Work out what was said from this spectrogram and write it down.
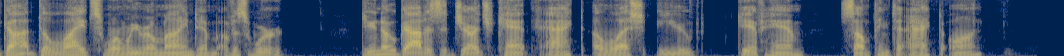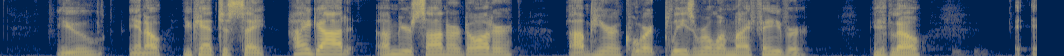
God delights when we remind him of his word. Do you know God as a judge can't act unless you give him something to act on? You, you know, you can't just say, Hi, God, I'm your son or daughter. I'm here in court. Please rule in my favor. You know, mm-hmm.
